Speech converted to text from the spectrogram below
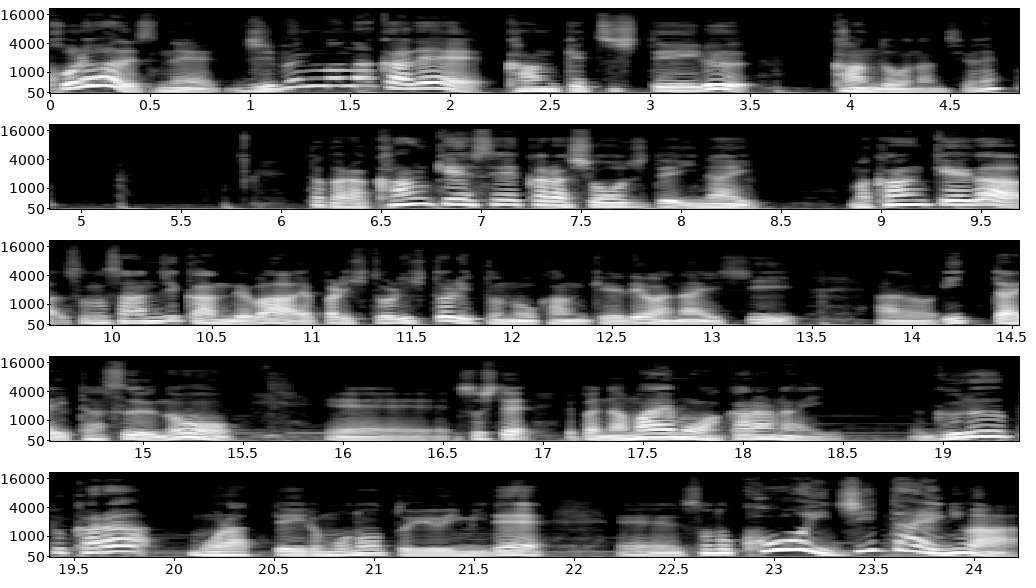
これはですね自分の中で完結している感動なんですよね。だから関係性から生じていない、まあ、関係がその3時間ではやっぱり一人一人との関係ではないしあの1対多数の、えー、そしてやっぱり名前もわからないグループからもらっているものという意味で、えー、その行為自体には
